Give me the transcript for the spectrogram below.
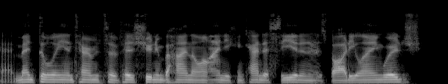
uh, mentally in terms of his shooting behind the line. You can kind of see it in his body language.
